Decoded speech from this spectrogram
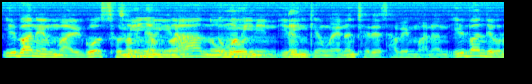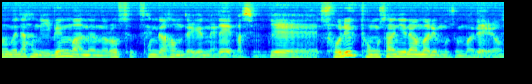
일반형 말고 서민형이나 농어민 농어민. 이런 네. 경우에는 최대 400만 원. 일반적으로는 그냥 한 200만 원으로 스- 생각하면 되겠네. 네, 맞습니다. 예, 손익통산이란 말이 무슨 말이에요?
